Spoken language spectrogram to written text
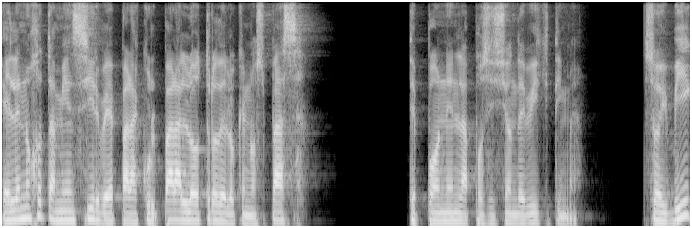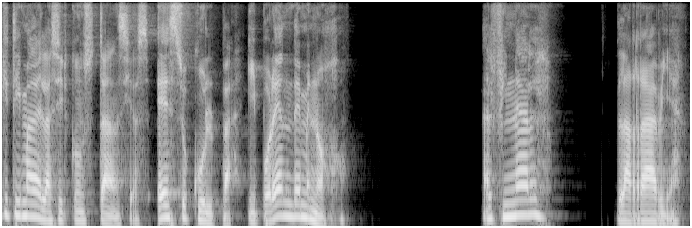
El enojo también sirve para culpar al otro de lo que nos pasa. Te pone en la posición de víctima. Soy víctima de las circunstancias, es su culpa y por ende me enojo. Al final, la rabia,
